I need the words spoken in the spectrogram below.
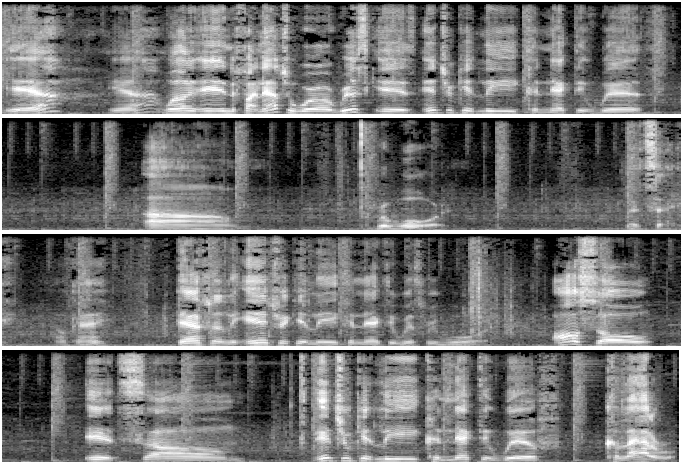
Yeah, yeah. Well, in the financial world, risk is intricately connected with um, reward. Let's say, okay definitely intricately connected with reward. Also, it's um, intricately connected with collateral.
